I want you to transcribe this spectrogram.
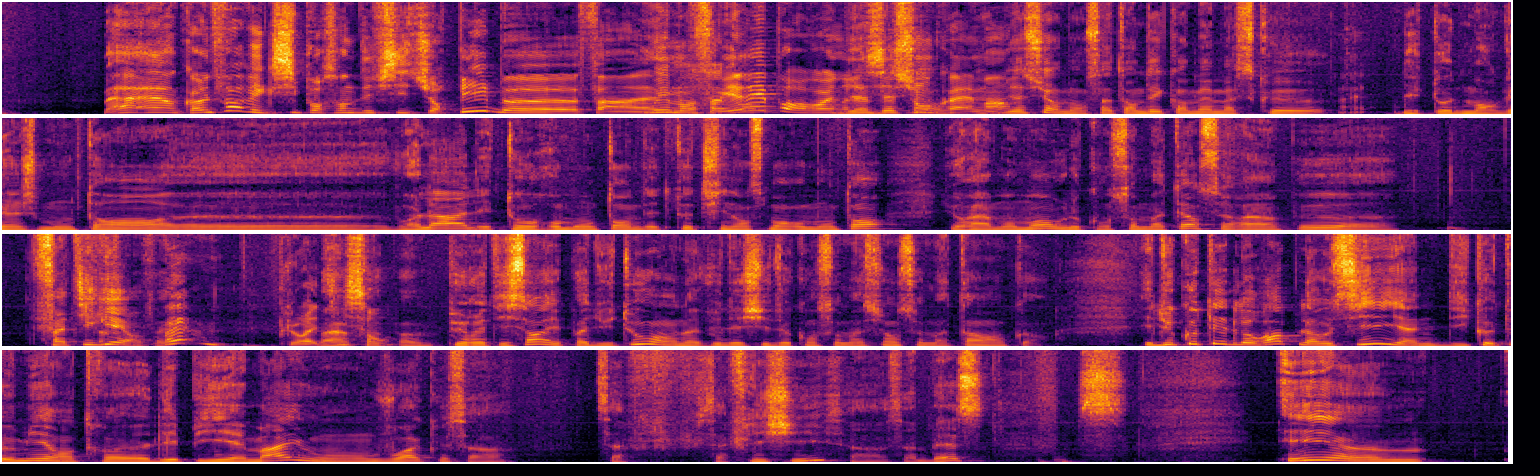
bah, encore une fois, avec 6% de déficit sur PIB, euh, il faut y aller pour avoir une récession quand même. Hein. Bien sûr, mais on s'attendait quand même à ce que les taux de mortgage montants, euh, voilà, les taux remontants, les taux de financement remontants, il y aurait un moment où le consommateur serait un peu euh, fatigué en fait. plus réticent. Bah, plus réticent et pas du tout. On a vu les chiffres de consommation ce matin encore. Et du côté de l'Europe, là aussi, il y a une dichotomie entre les PMI où on voit que ça, ça, ça fléchit, ça, ça baisse. Et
